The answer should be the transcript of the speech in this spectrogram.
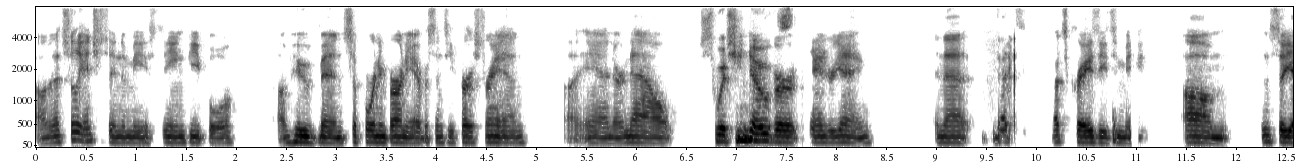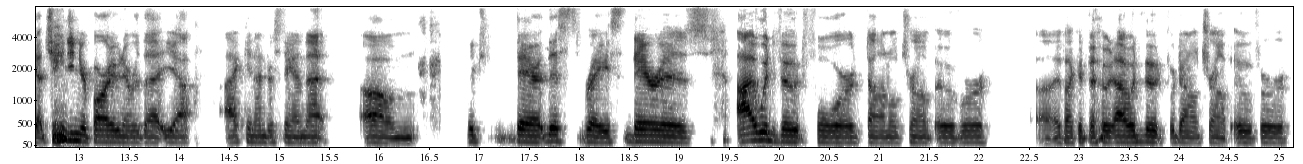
Um, that's really interesting to me seeing people um, who've been supporting Bernie ever since he first ran, uh, and are now switching over to Andrew Yang, and that that's that's crazy to me. Um, and so yeah, changing your party whenever that, yeah, I can understand that. Um, there, this race, there is. I would vote for Donald Trump over. Uh, if I could vote, I would vote for Donald Trump over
